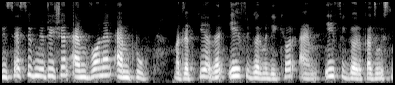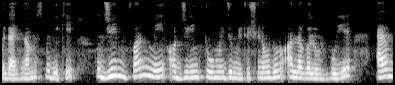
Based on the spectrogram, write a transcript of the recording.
recessive mutation M one and M two मतलब कि अगर ए फिगर में देखें और एम ए फिगर का जो इसमें डायग्राम इसमें देखें तो जीन वन में और जीन टू में जो म्यूटेशन है, वो दोनों अलग अलग हुई है। M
